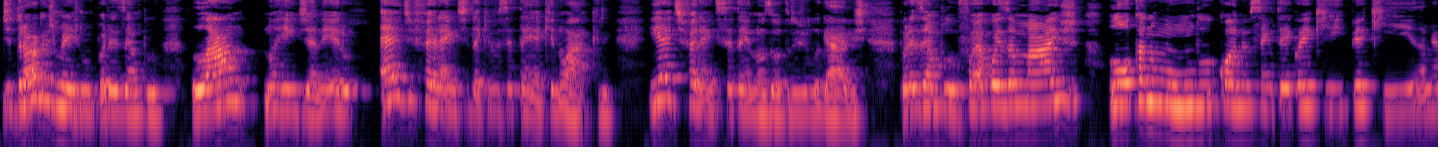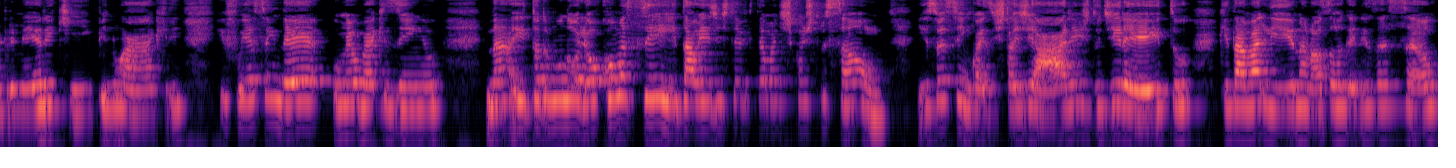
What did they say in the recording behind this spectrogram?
de drogas mesmo, por exemplo, lá no Rio de Janeiro, é diferente da que você tem aqui no Acre. E é diferente que você tem nos outros lugares. Por exemplo, foi a coisa mais louca no mundo quando eu sentei com a equipe aqui, na minha primeira equipe no Acre, e fui acender o meu beckzinho. Na, e todo mundo olhou, como assim? E tal. E a gente teve que ter uma desconstrução. Isso assim, com as estagiárias do direito que estavam ali na nossa organização,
